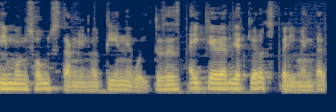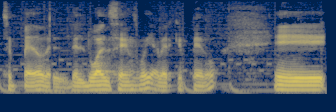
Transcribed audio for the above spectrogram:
Demon Souls también lo tiene, güey. Entonces, hay que ver, ya quiero experimentar ese pedo del, del DualSense, güey, a ver qué pedo. Eh,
